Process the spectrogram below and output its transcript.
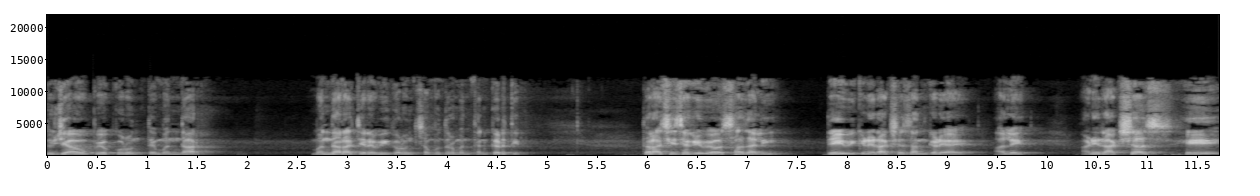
तुझ्या उपयोग करून ते मंदार मंदाराची रवी करून समुद्रमंथन करतील. तर अशी सगळी व्यवस्था झाली. देव इकडे राक्षसांकडे आहे आले. आणि राक्षस हे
